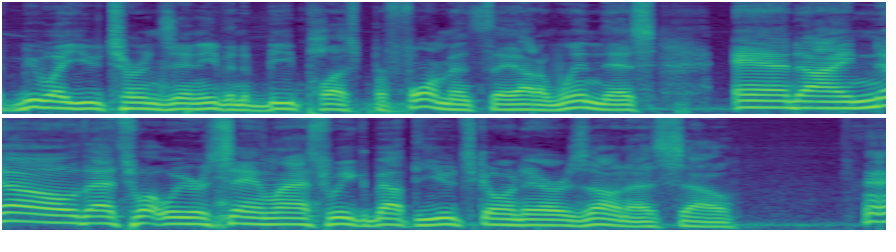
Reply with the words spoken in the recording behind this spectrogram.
if BYU turns in even a B plus performance, they ought to win this. And I know that's what we were saying last week about the Utes going to Arizona. So,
